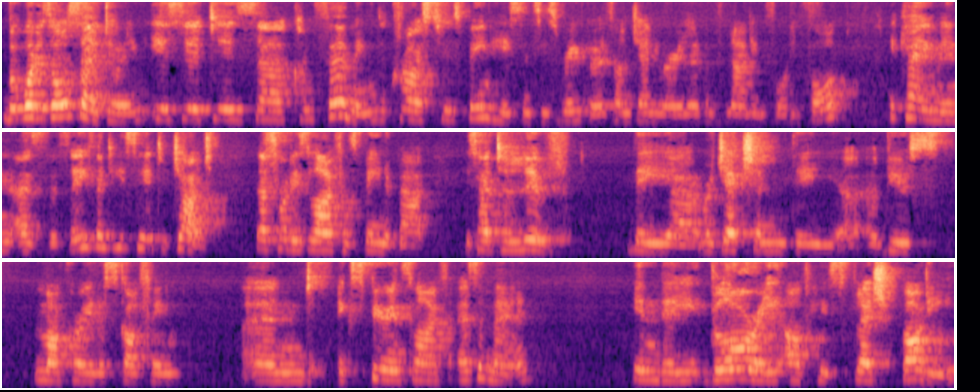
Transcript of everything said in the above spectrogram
But what it's also doing is it is uh, confirming the Christ who's been here since his rebirth on January 11th, 1944. He came in as the thief and he's here to judge. That's what his life has been about. He's had to live the uh, rejection, the uh, abuse, mockery, the scoffing, and experience life as a man in the glory of his flesh body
